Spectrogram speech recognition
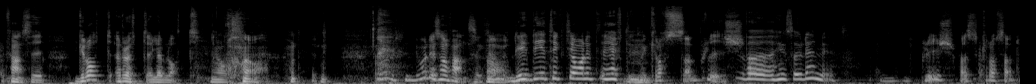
Det fanns i grått, rött eller blått. Ja. Det var det som fanns. Liksom. Ja. Det, det tyckte jag var lite häftigt Mm. med krossad plysch. Hur såg den ut? Plysch fast krossad.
